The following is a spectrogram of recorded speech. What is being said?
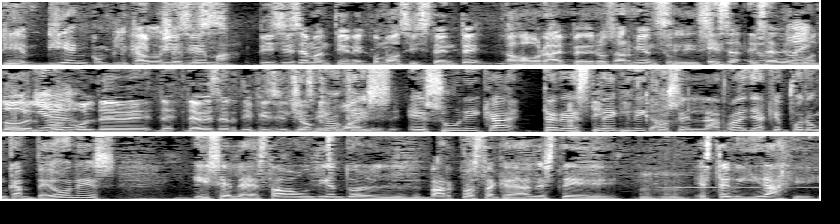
bien, bien complicado ese tema. Pisis se mantiene como asistente ahora de Pedro Sarmiento. Sí, sí. Esa, esa en el no mundo del cuñado. fútbol debe, de- debe ser difícil Yo que se creo que es, es única. Tres Atípica. técnicos en la raya que fueron campeones y se les estaba hundiendo el barco hasta que dan este, este viraje.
